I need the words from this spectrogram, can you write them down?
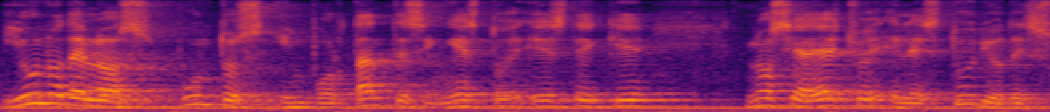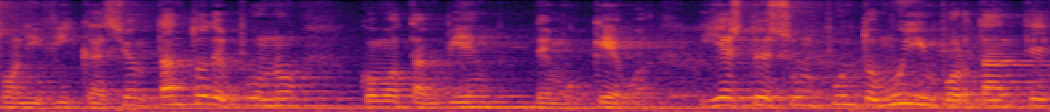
Y uno de los puntos importantes en esto es de que no se ha hecho el estudio de zonificación tanto de Puno como también de Moquegua. Y esto es un punto muy importante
